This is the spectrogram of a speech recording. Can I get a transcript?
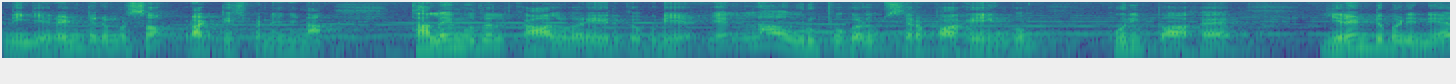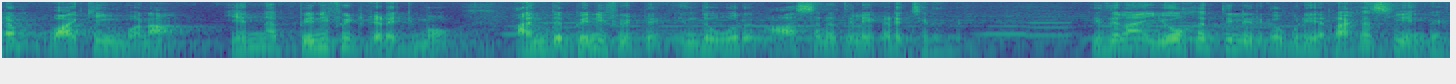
நீங்கள் ரெண்டு நிமிஷம் ப்ராக்டிஸ் பண்ணீங்கன்னா தலை முதல் கால் வரை இருக்கக்கூடிய எல்லா உறுப்புகளும் சிறப்பாக இயங்கும். குறிப்பாக இரண்டு மணி நேரம் வாக்கிங் போனால் என்ன பெனிஃபிட் கிடைக்குமோ அந்த பெனிஃபிட்டு இந்த ஒரு ஆசனத்திலே கிடைச்சிருது. இதெல்லாம் யோகத்தில் இருக்கக்கூடிய ரகசியங்கள்.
